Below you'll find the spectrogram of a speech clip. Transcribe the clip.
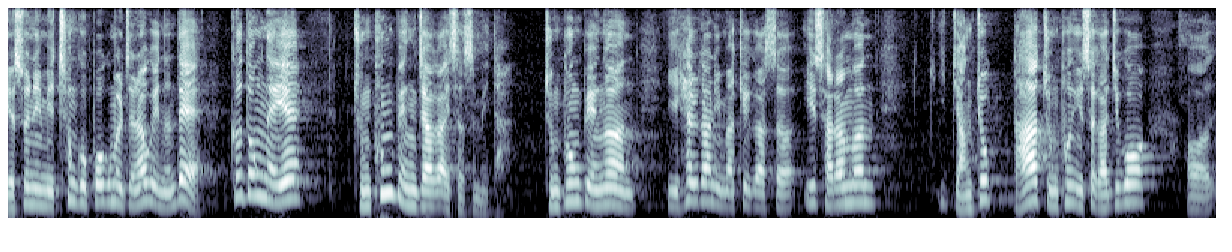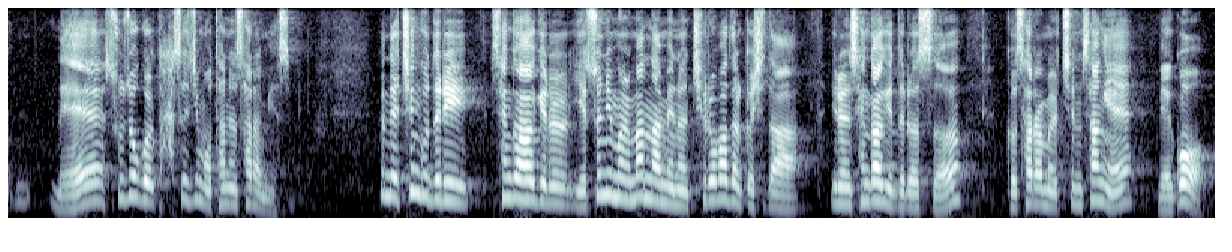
예수님이 천국 복음을 전하고 있는데 그 동네에 중풍병자가 있었습니다. 중풍병은 이 혈관이 막혀가서 이 사람은 양쪽 다 중풍이 있어가지고 어, 내 수족을 다 쓰지 못하는 사람이었습니다. 근데 친구들이 생각하기를 예수님을 만나면 치료받을 것이다. 이런 생각이 들어서 그 사람을 침상에 메고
